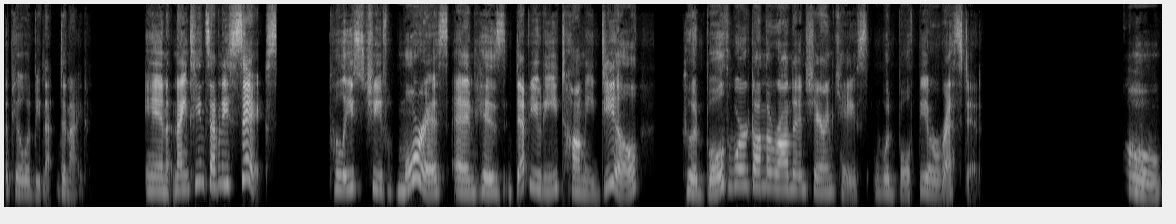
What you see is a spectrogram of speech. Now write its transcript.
Appeal would be de- denied. In 1976, Police Chief Morris and his deputy Tommy Deal, who had both worked on the Rhonda and Sharon case, would both be arrested. oh.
